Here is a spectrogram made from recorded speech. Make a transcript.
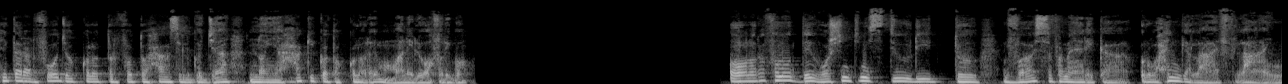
হিতারার ফৌজ অকলতর ফতো হাসিল গুজা নয়া হাকিকত অকলরে মানিল আফরিব। Onorevole de Washington Studio to Voice of America, Rohingya Lifeline.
